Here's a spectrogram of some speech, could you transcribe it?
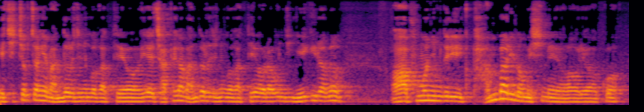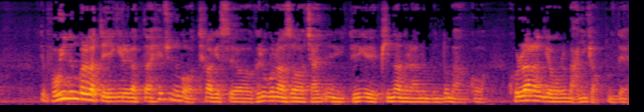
얘 지적장애 만들어지는 것 같아요. 얘 자폐가 만들어지는 것 같아요. 라고 이제 얘기를 하면 아, 부모님들이 그 반발이 너무 심해요. 그래갖고 보이는 걸 갖다 얘기를 갖다 해주는 거 어떻게 하겠어요. 그러고 나서 자신이 되게 비난을 하는 분도 많고 곤란한 경우를 많이 겪는데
